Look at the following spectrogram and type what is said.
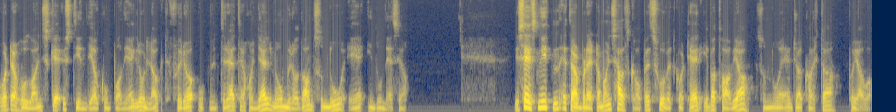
ble det hollandske Øst-India-kompaniet grunnlagt for å oppmuntre til handel med områdene som nå er Indonesia. I 1619 etablerte man selskapets hovedkvarter i Batavia, som nå er Jakarta på Java.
